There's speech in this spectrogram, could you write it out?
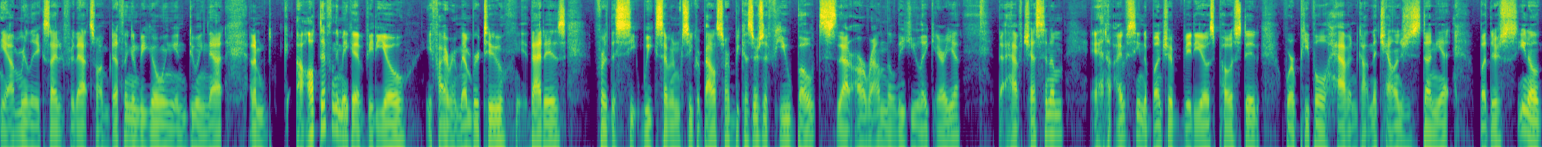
Yeah, I'm really excited for that. So I'm definitely going to be going and doing that, and I'm I'll definitely make a video if I remember to. That is for the week seven secret battle star because there's a few boats that are around the leaky lake area that have chests in them and i've seen a bunch of videos posted where people haven't gotten the challenges done yet but there's you know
